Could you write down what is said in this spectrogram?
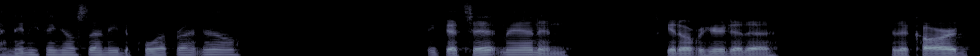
and anything else that I need to pull up right now? I think that's it, man. And let's get over here to the to the card.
